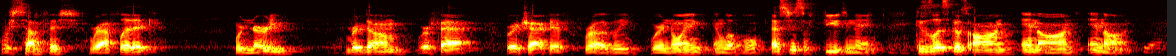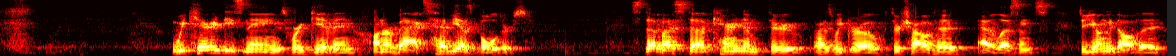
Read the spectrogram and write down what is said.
we're selfish, we're athletic, we're nerdy, we're dumb, we're fat, we're attractive, we're ugly, we're annoying and lovable. That's just a few to name. Because the list goes on and on and on. We carry these names we're given on our backs heavy as boulders. Step by step, carrying them through as we grow, through childhood, adolescence, to young adulthood,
